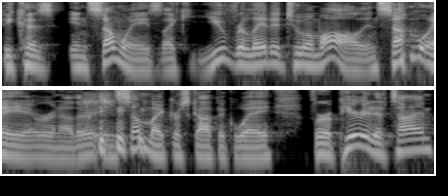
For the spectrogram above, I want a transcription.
because in some ways like you've related to them all in some way or another in some microscopic way for a period of time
